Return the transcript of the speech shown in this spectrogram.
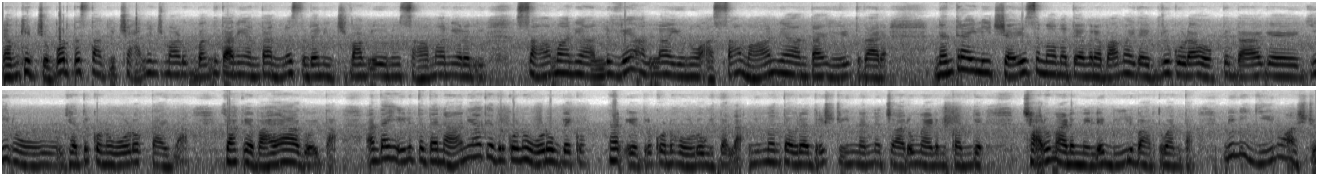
ನಮಗೆ ಜಬರ್ದಸ್ತಾಗಿ ಚಾಲೆಂಜ್ ಮಾಡೋಕೆ ಬಂದಿದ್ದಾನೆ ಅಂತ ಅನ್ನಿಸ್ತದೆ ನಿಜವಾಗ್ಲೂ ಇವನು ಸಾಮಾನ್ಯರಲ್ಲಿ. ಸಾಮಾನ್ಯ ಅಲ್ಲವೇ ಅಲ್ಲ ಇವನು, ಅಸಾಮಾನ್ಯ ಅಂತ ಹೇಳ್ತಿದ್ದಾರೆ. ನಂತರ ಇಲ್ಲಿ ಜಯಸಿಂಹ ಮತ್ತು ಅವರ ಬಾಮ ಇದ. ಇಬ್ಬರು ಕೂಡ ಹೋಗ್ತಿದ್ದಾಗೆ ಏನು ಹೆದ್ರುಕೊಂಡು ಓಡೋಗ್ತಾ ಇಲ್ಲ. ಯಾಕೆ ಭಯ ಆಗೋಯ್ತಾ? ಅಂತ ಹೇಳ್ತಿದ್ದೆ. ನಾನು ಯಾಕೆ ಹೆದ್ರುಕೊಂಡು ಓಡೋಗ್ಬೇಕು? ನಾನು ಹೆದ್ರುಕೊಂಡು ಓಡೋಗಿದ್ದಲ್ಲ. ನಿಮ್ಮಂಥವರ ದೃಷ್ಟಿ ನನ್ನ ಚಾರು ಮೇಡಮ್ ಕಣ್ಗೆ. ಚಾರು ಮೇಡಮ್ ಮೇಲೆ ಬೀಳಬಾರ್ದು ಅಂತ. ನಿನಗೇನು ಅಷ್ಟು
